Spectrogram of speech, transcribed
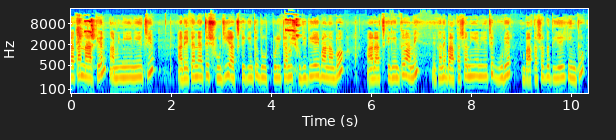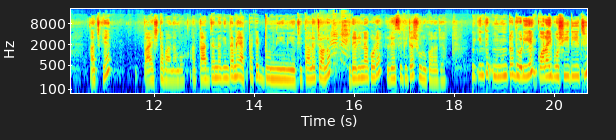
রাখা নারকেল আমি নিয়ে নিয়েছি। আর এখানে আছে সুজি, আজকে কিন্তু দুধ পুলিটা আমি সুজি দিয়েই বানাবো। আর আজকে কিন্তু আমি এখানে বাতাসা নিয়ে নিয়েছি, গুড়ের বাতাসাটা দিয়েই কিন্তু আজকে পায়েসটা বানাবো। আর তার জন্য কিন্তু আমি এক প্যাকেট দুধ নিয়ে নিয়েছি। তাহলে চলো, দেরি না করে রেসিপিটা শুরু করা যাক। আমি কিন্তু উনুনটা ধরিয়ে কড়াই বসিয়ে দিয়েছি।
